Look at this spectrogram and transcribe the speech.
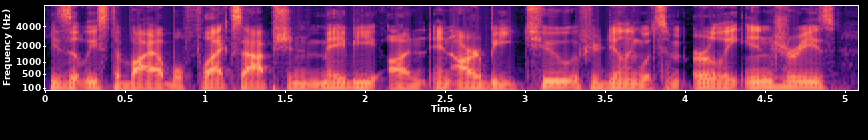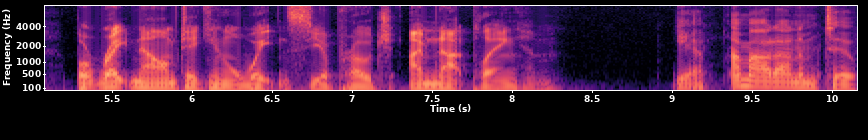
He's at least a viable flex option, maybe an, an RB2 if you're dealing with some early injuries. But right now I'm taking a wait and see approach. I'm not playing him. Yeah, I'm out on him too.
